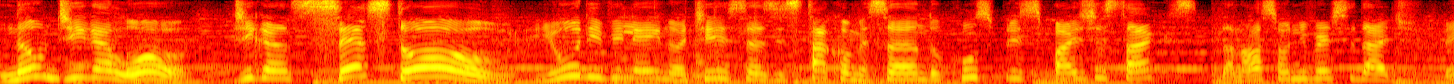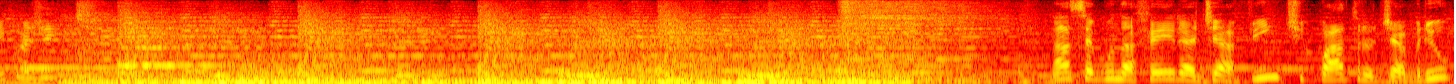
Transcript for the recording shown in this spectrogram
não diga alô, diga sextou! O Univille Notícias está começando com os principais destaques da nossa universidade. Vem com a gente! Na segunda-feira, dia 24 de abril,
